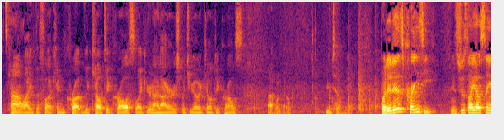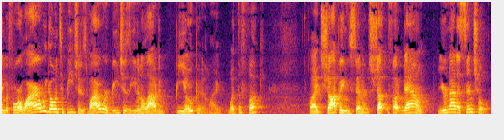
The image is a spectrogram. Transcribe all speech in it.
It's kind of like the fucking cro- the Celtic cross. Like you're not Irish, but you have a Celtic cross. I don't know. You tell me. But it is crazy. It's just like I was saying before. Why are we going to beaches? Why were beaches even allowed to be open? Like what the fuck? Like shopping centers, shut the fuck down. You're not essential.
